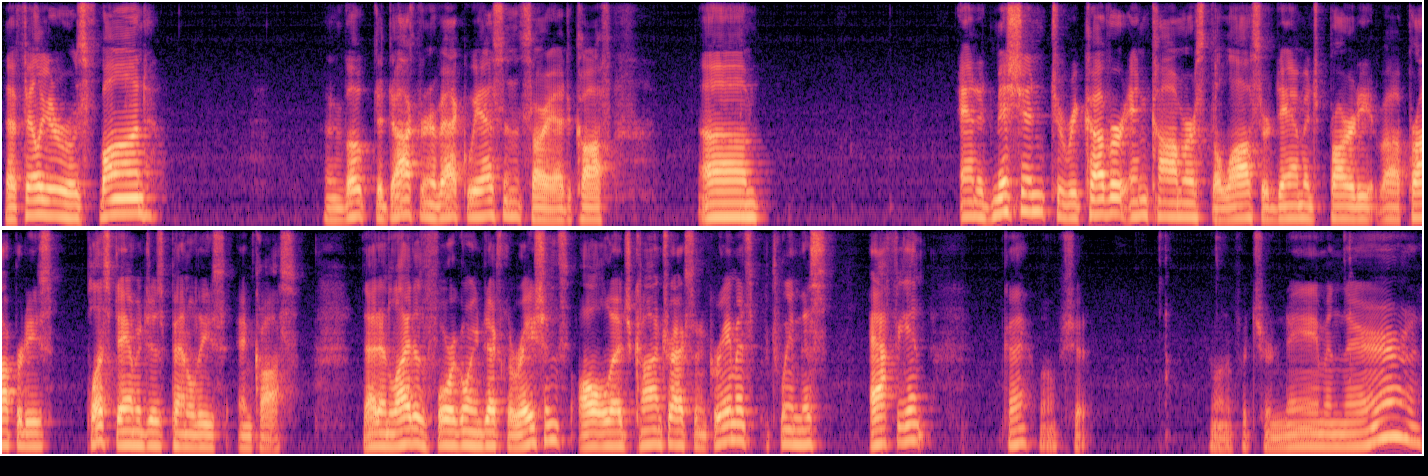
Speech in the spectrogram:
That failure to respond invoke the doctrine of acquiescence. Sorry, I had to cough. Um, an admission to recover in commerce the loss or damaged party, uh, properties, plus damages, penalties, and costs. That in light of the foregoing declarations, all alleged contracts and agreements between this affiant, okay, well, shit. You want to put your name in there,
